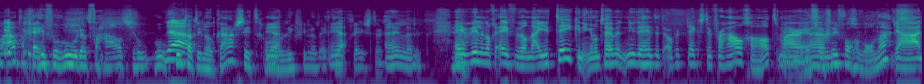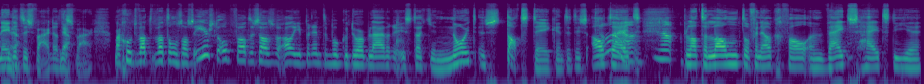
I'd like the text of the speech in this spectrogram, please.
om aan te geven hoe dat verhaaltje, hoe, hoe Ja. goed dat in elkaar zit. Gewoon, Ja. Ik vind dat echt Ja. heel geestig. Heel leuk. Hey, we willen nog even wel naar je tekeningen. Want we hebben het nu de hele tijd over tekst en verhaal gehad. Maar, heeft ehm, een Griffel gewonnen. Ja, nee, Ja. dat is waar. Dat Ja. is waar. Maar goed, wat, wat ons als eerste opvalt, is als we al je prentenboeken doorbladeren, is dat je nooit een stad tekent. Het is altijd Oh, ja. Ja. platteland of in elk geval een wijsheid die je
